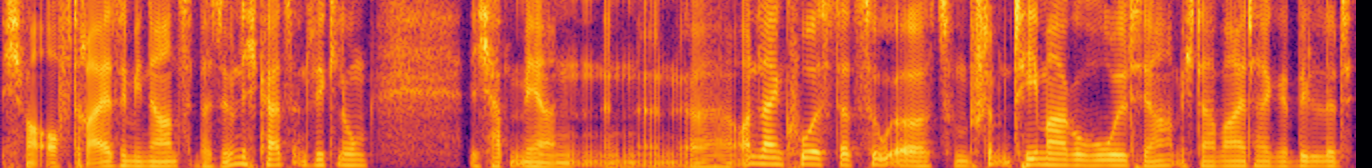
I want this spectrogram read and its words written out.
ich war auf drei Seminaren zur Persönlichkeitsentwicklung. Ich habe mir einen, einen, einen äh, Online-Kurs dazu äh, zum bestimmten Thema geholt, ja, habe mich da weitergebildet.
